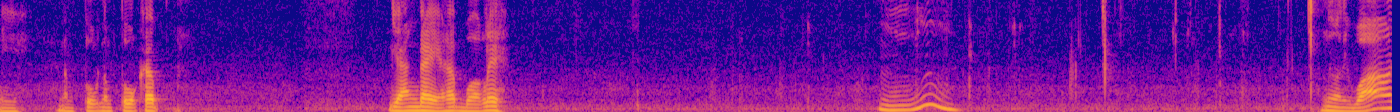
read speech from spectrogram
นี่น้ำตกน้ำตกครับยางได้ครับบอกเลยเนื้อนี่หวาน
